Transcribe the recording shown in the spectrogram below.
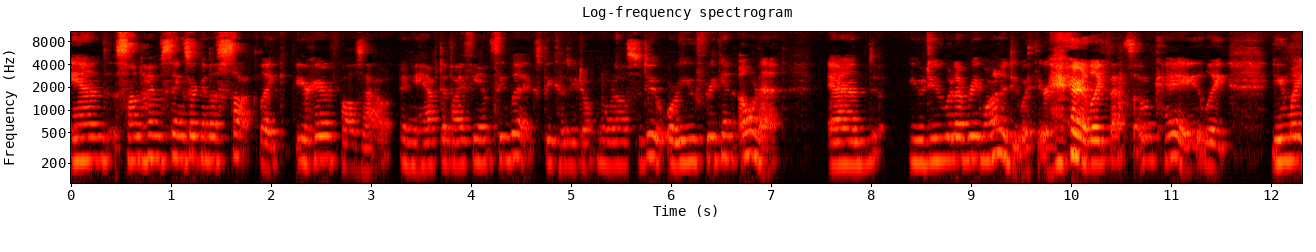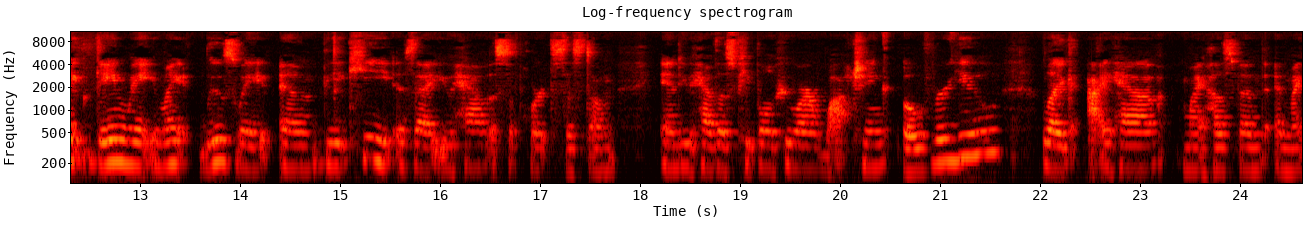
And sometimes things are going to suck. Like your hair falls out and you have to buy fancy wigs because you don't know what else to do. Or you freaking own it and you do whatever you want to do with your hair. like that's okay. Like you might gain weight, you might lose weight. And the key is that you have a support system and you have those people who are watching over you. Like I have my husband and my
